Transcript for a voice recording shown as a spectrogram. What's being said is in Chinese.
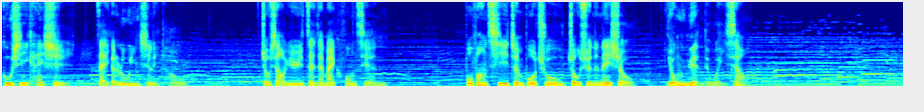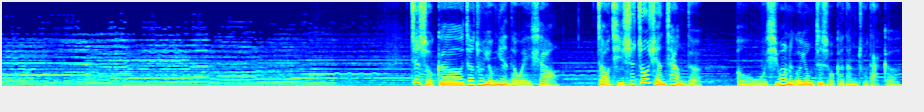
故事一开始，在一个录音室里头，周小玉站在麦克风前，播放器正播出周璇的那首《永远的微笑》。这首歌叫做《永远的微笑》，早期是周璇唱的。嗯，我希望能够用这首歌当主打歌。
